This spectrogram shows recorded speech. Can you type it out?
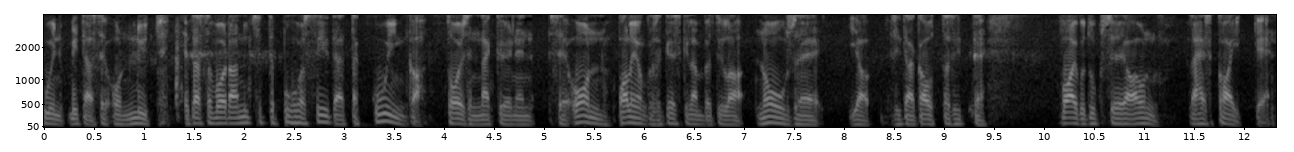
kuin mitä se on nyt. Ja tässä voidaan nyt sitten puhua siitä, että kuinka toisen näköinen se on, paljonko se keskilämpötila nousee ja sitä kautta sitten vaikutuksia on lähes kaikkeen.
